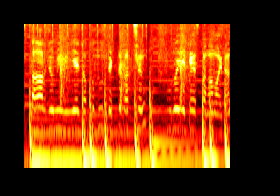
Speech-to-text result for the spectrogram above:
বিস্তার জমি নিয়ে যত দূর দেখতে পাচ্ছেন, পুরোই এটা ইস্তামা ময়দান।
